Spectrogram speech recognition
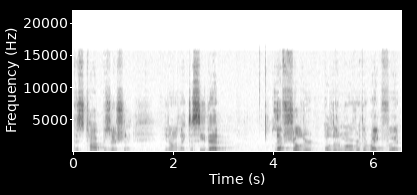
this top position. You know, I'd like to see that left shoulder a little more over the right foot.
